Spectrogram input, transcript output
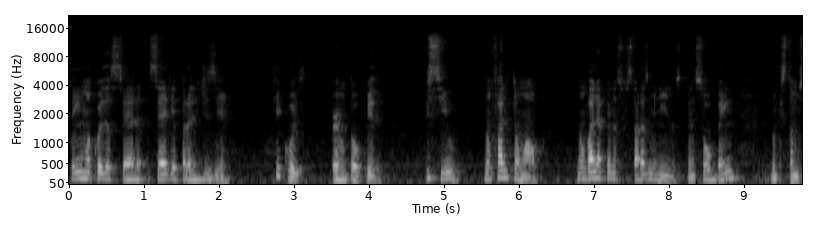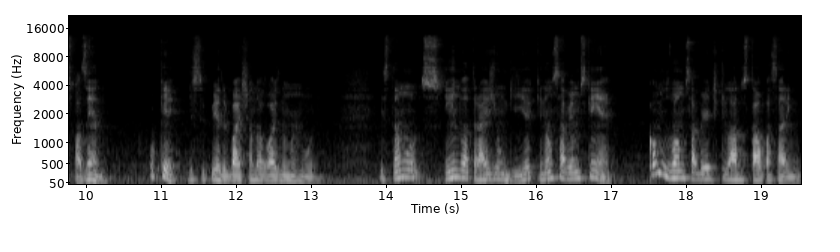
tenho uma coisa séria, séria para lhe dizer. Que coisa? perguntou Pedro. Psyu, não fale tão alto. Não vale a pena assustar as meninas. Pensou bem no que estamos fazendo? O que? disse Pedro, baixando a voz no murmúrio. Estamos indo atrás de um guia que não sabemos quem é. Como vamos saber de que lado está o passarinho?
